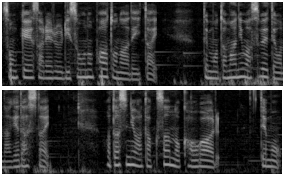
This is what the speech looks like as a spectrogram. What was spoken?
尊敬される理想のパートナーでいたいでもたまには全てを投げ出したい私にはたくさんの顔がある。でも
